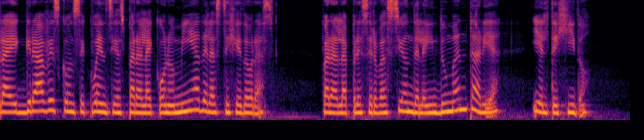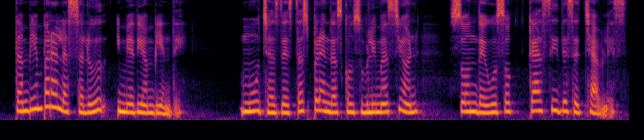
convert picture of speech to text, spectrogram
trae graves consecuencias para la economía de las tejedoras, para la preservación de la indumentaria y el tejido, también para la salud y medio ambiente. Muchas de estas prendas con sublimación son de uso casi desechables,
